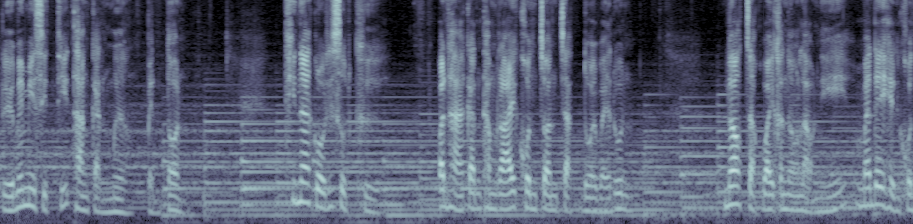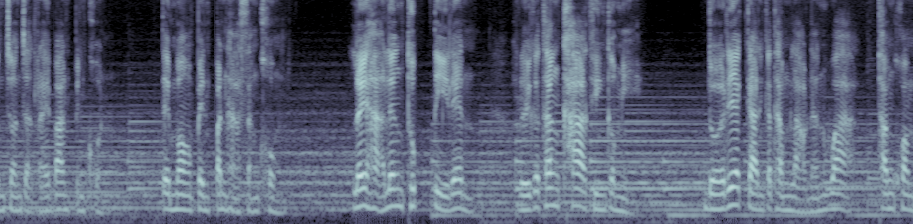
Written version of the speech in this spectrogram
หรือไม่มีสิทธิทางการเมืองเป็นต้น ที่น่ากลัวที่สุดคือ ปัญหาการทำร้ายคนจรจัดโดยวัยรุ่น นอกจากวัยขนองเหล่านี้ไม่ได้เห็นคนจรจัดไร้บ้านเป็นคน แต่มองเป็นปัญหาสังคม เลยหาเรื่องทุบตีเล่น หรือกระทั่งฆ่าทิ้งก็มี โดยเรียกการกระทำเหล่านั้นว่าทำความ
